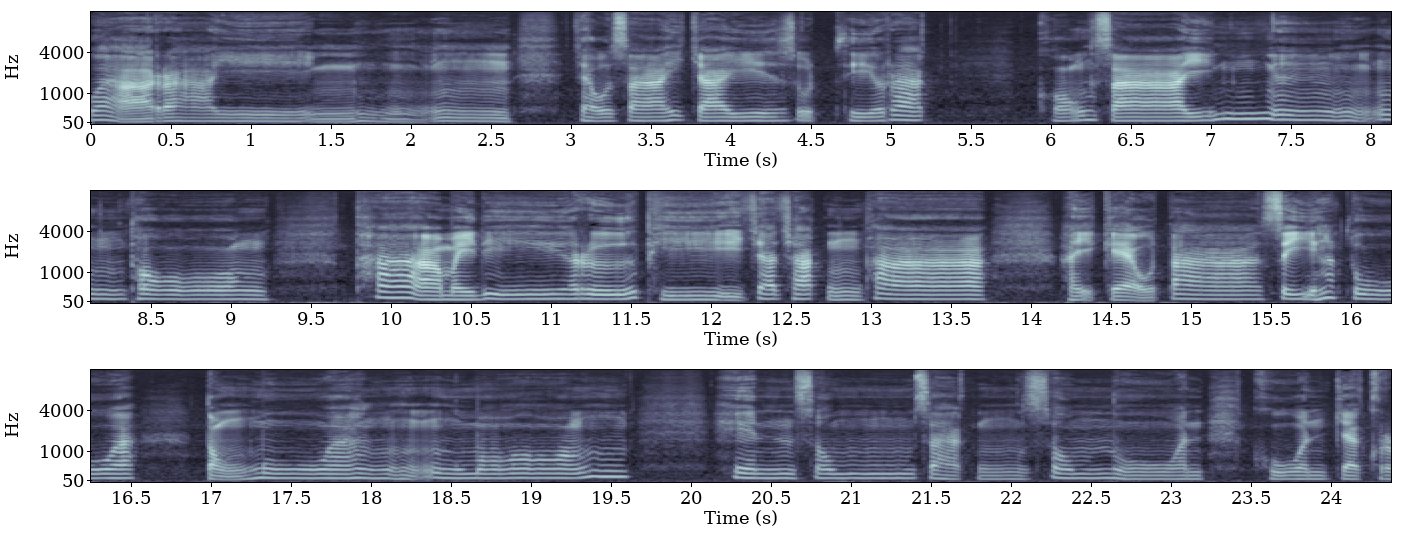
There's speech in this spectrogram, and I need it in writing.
ว่าไรเจ้าสายใจสุดที่รักของสายทอง ถ้าไม่ดีหรือพี่จะชักพา ให้แก้วตาสีตัว ต้องมัวมอง เห็นสมศักดิ์สมนวลควรจะคร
